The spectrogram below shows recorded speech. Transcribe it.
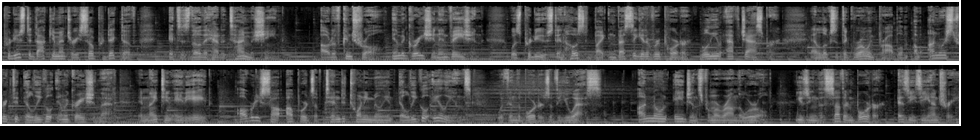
produced a documentary so predictive, it's as though they had a time machine. Out of Control Immigration Invasion was produced and hosted by investigative reporter William F. Jasper and looks at the growing problem of unrestricted illegal immigration that, in 1988, already saw upwards of 10 to 20 million illegal aliens within the borders of the U.S. Unknown agents from around the world using the southern border as easy entry.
